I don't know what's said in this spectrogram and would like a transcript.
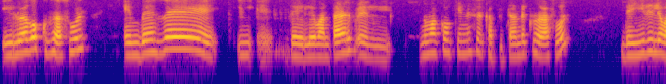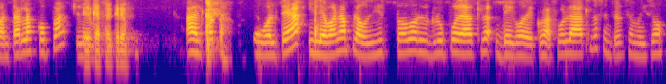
y luego Cruz Azul, en vez de, eh, de levantar el, no me acuerdo quién es el capitán de Cruz Azul, de ir y levantar la copa. El Cata, creo. Ah, el Cata. Se voltea y le van a aplaudir todo el grupo de Atlas, digo, de Cruz Azul a Atlas, entonces se me hizo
